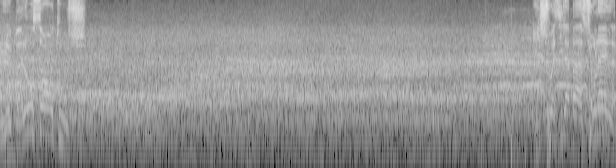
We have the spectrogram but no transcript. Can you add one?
Le ballon sort en touche. Il choisit là-bas, sur l'aile.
